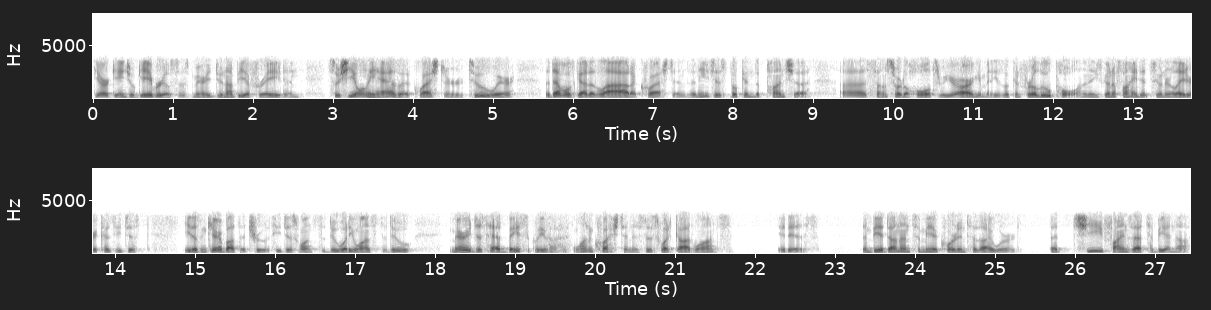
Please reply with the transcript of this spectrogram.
the archangel Gabriel says, "Mary, do not be afraid." And so she only has a question or two where the devil's got a lot of questions and he's just looking to punch a uh, some sort of hole through your argument. He's looking for a loophole, and he's going to find it sooner or later because he just he doesn't care about the truth. He just wants to do what he wants to do. Mary just had basically one question: Is this what God wants? It is. Then be it done unto me according to thy word. That she finds that to be enough.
